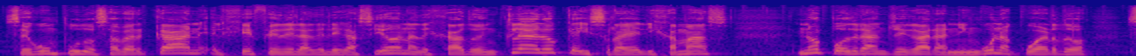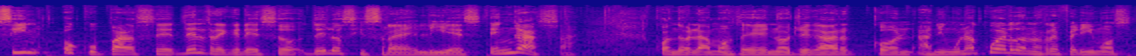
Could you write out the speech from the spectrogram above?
Según pudo saber Khan, el jefe de la delegación ha dejado en claro que Israel y Hamas no podrán llegar a ningún acuerdo sin ocuparse del regreso de los israelíes en Gaza. Cuando hablamos de no llegar con, a ningún acuerdo, nos referimos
